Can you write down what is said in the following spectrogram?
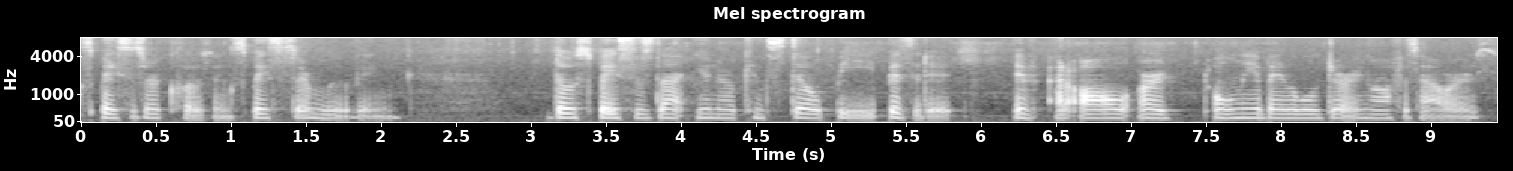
spaces are closing, spaces are moving. Those spaces that you know can still be visited, if at all, are only available during office hours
